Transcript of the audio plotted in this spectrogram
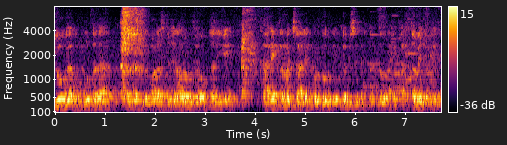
ಯೋಗ ಒಕ್ಕೂಟದ ಸದಸ್ಯರು ಬಹಳಷ್ಟು ಜನ ಅವರ ಜವಾಬ್ದಾರಿಗೆ ಕಾರ್ಯಕ್ರಮ ಚಾಲನೆ ಕೊಟ್ಟು ನಿರ್ಗಮಿಸತಕ್ಕಂಥವ್ರ ಕರ್ತವ್ಯದ ಮೇಲೆ.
